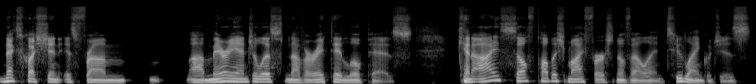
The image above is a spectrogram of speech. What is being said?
next question is from uh, Mary Angeles Navarrete Lopez. Can I self publish my first novella in two languages,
